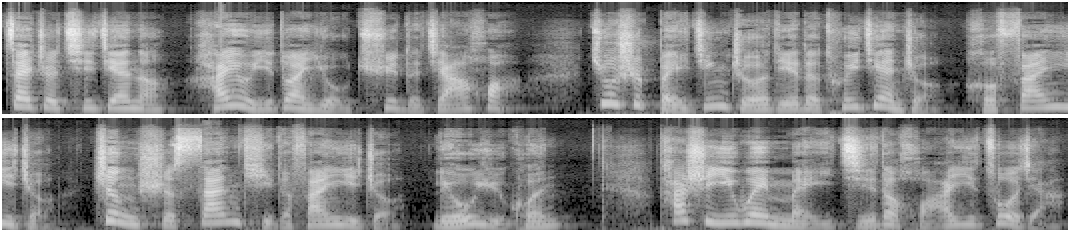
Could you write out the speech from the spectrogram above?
在这期间呢，还有一段有趣的佳话，就是《北京折叠》的推荐者和翻译者正是《三体》的翻译者刘宇坤，他是一位美籍的华裔作家，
